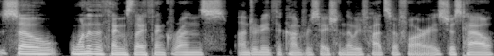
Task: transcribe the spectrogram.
So, one of the things that I think runs underneath the conversation that we've had so far is just how,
